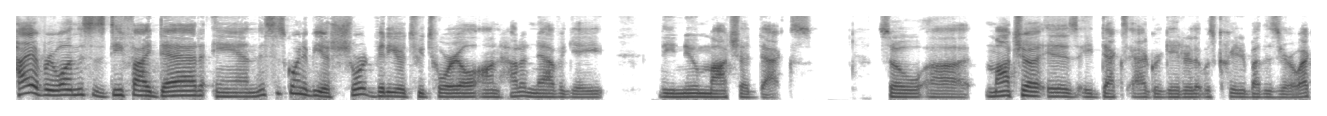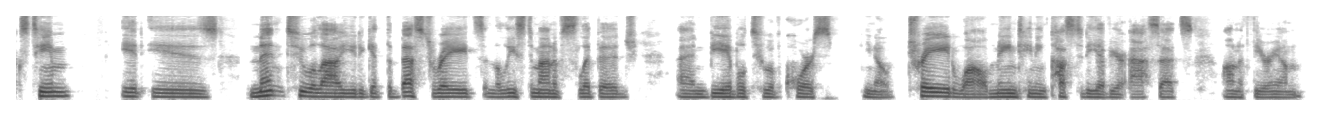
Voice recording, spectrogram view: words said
Hi everyone, this is DeFi Dad, and this is going to be a short video tutorial on how to navigate the new Matcha DEX. So uh, Matcha is a DEX aggregator that was created by the 0x team. It is meant to allow you to get the best rates and the least amount of slippage and be able to, of course, you know, trade while maintaining custody of your assets on Ethereum.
